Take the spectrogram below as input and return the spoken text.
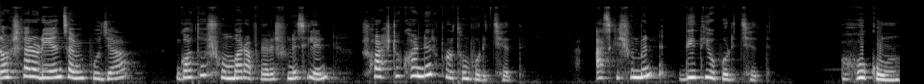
নমস্কার অডিয়েন্স আমি পূজা। গত সোমবার আপনারা শুনেছিলেন ষষ্ঠ খণ্ডের প্রথম পরিচ্ছেদ। আজকে শুনবেন দ্বিতীয় পরিচ্ছেদ। হুকুম।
